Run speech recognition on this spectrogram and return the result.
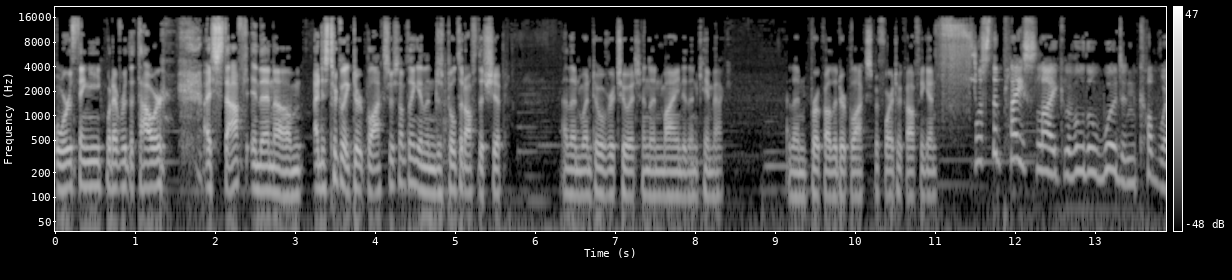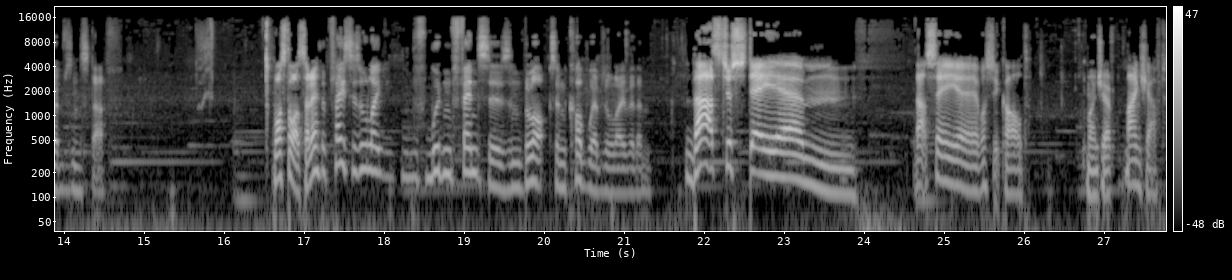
ore thingy, whatever the tower. I stopped and then um I just took like dirt blocks or something and then just built it off the ship. And then went over to it and then mined and then came back, and then broke all the dirt blocks before I took off again. What's the place like with all the wood and cobwebs and stuff? What's the what, sorry? The place is all like wooden fences and blocks and cobwebs all over them. That's just a um. That's a uh, what's it called? Mineshaft. Mineshaft.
